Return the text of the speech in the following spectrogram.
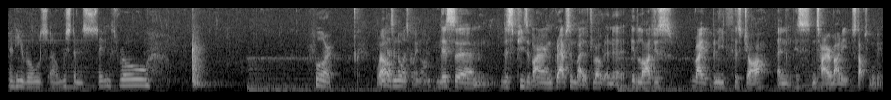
And he rolls a wisdom saving throw. Four. he Well, doesn't know what's going on. this um, this piece of iron grabs him by the throat, and uh, it lodges right beneath his jaw, and his entire body stops moving.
